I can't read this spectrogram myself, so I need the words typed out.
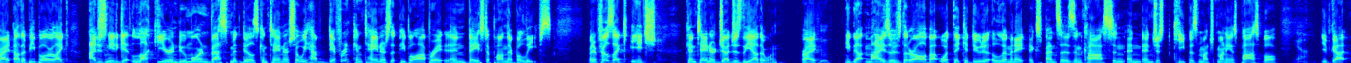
right? Other people are like, I just need to get luckier and do more investment deals container. So we have different containers that people operate in based upon their beliefs. And it feels like each container judges the other one, right? Mm-hmm. You've got misers that are all about what they could do to eliminate expenses and costs and, and, and just keep as much money as possible. Yeah. You've got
